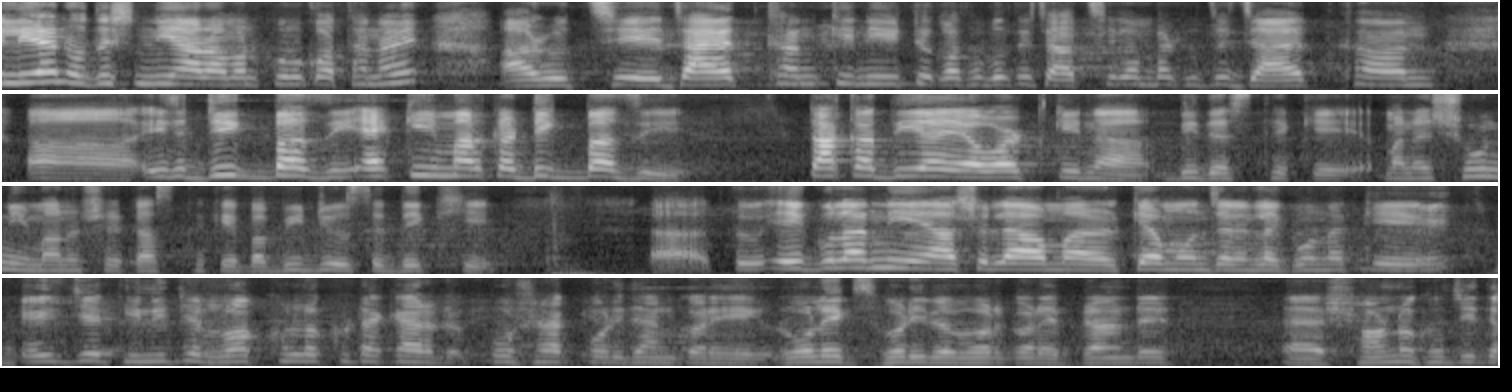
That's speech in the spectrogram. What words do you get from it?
এলিয়ান ওদের নিয়ে আর আমার কোনো কথা নাই। আর হচ্ছে জায়েদ খানকে নিয়ে একটু কথা বলতে চাচ্ছিলাম বাট হচ্ছে জায়েদ খান এই যে ডিগবাজি, একই মার্কা ডিগবাজি, টাকা দিয়ে অ্যাওয়ার্ড কিনা বিদেশ থেকে মানে শুনি মানুষের কাছ থেকে বা ভিডিওসে দেখি। তো এগুলা নিয়ে আসলে আমার কেমন জানি লাগে, ওনাকে এই যে তিনি যে লক্ষ লক্ষ টাকার পোশাক পরিধান করে রোলেক্স ঘড়ি ব্যবহার করে ব্র্যান্ডের স্বর্ণখচিত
